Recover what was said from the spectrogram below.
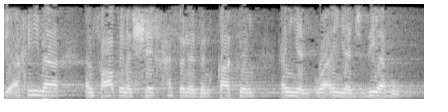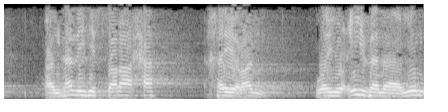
في أخينا الفاضل الشيخ حسن بن قاسم وأن يجزيه عن هذه الصراحة خيرا ويعيذنا من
